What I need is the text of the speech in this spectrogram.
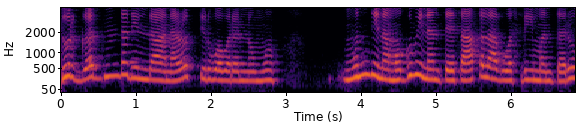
ದುರ್ಗಂಧದಿಂದ ನರಳುತ್ತಿರುವವರನ್ನು ಮು ಮುಂದಿನ ಮಗುವಿನಂತೆ ಸಾಕಲಾಗುವ ಶ್ರೀಮಂತರು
